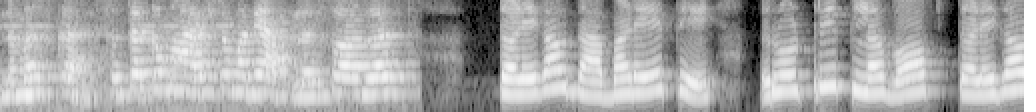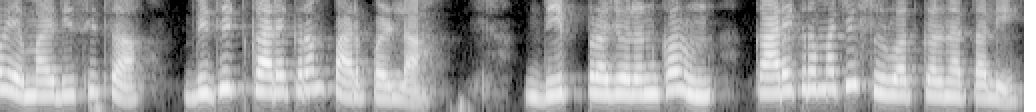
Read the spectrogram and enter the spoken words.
नमस्कार सतर्क महाराष्ट्रामध्ये आपलं स्वागत. तळेगाव दाभाडे येथे Rotary Club of Talegaon M I D सीचा व्हिजिट कार्यक्रम पार पडला. दीप प्रज्वलन करून कार्यक्रमाची सुरुवात करण्यात आली.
